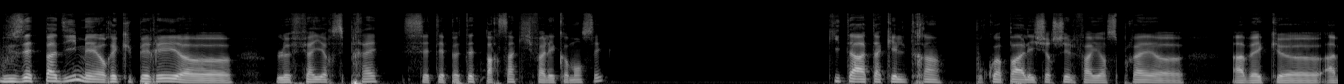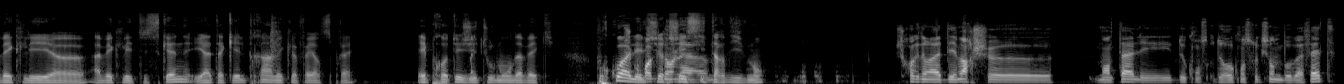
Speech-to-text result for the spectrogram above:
Vous vous êtes pas dit, mais récupérer le Fire Spray, c'était peut-être par ça qu'il fallait commencer? Quitte à attaquer le train, pourquoi pas aller chercher le fire spray euh, avec, euh, avec, les, euh, avec les Tusken et attaquer le train avec le fire spray et protéger tout le monde avec. Pourquoi aller le chercher si tardivement? Je crois que dans la démarche mentale et de, de, reconstruction de Boba Fett,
